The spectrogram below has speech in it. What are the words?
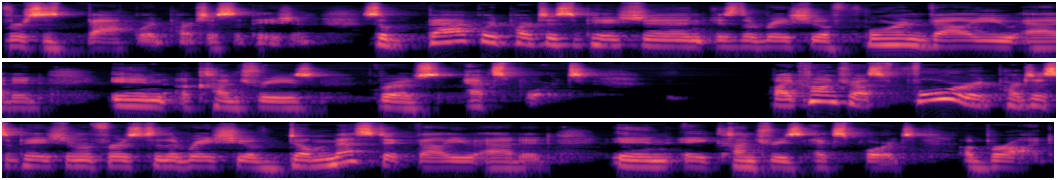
versus backward participation. So, backward participation is the ratio of foreign value added in a country's gross exports. By contrast, forward participation refers to the ratio of domestic value added in a country's exports abroad.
